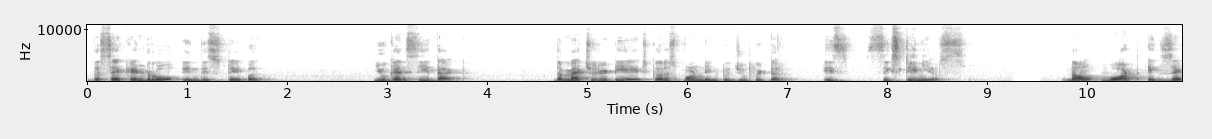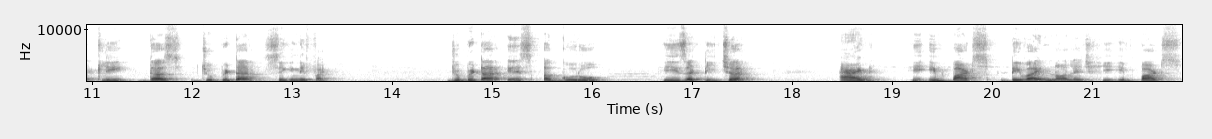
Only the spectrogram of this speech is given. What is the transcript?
the second row in this table, you can see that the maturity age corresponding to Jupiter is 16 years. Now, what exactly does Jupiter signify? Jupiter is a guru, he is a teacher, and he imparts divine knowledge, he imparts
